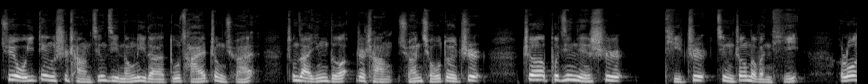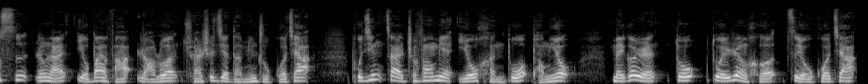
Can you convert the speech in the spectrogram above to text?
具有一定市场经济能力的独裁政权正在赢得这场全球对峙。这不仅仅是。”体制竞争的问题，俄罗斯仍然有办法扰乱全世界的民主国家。普京在这方面有很多朋友，每个人都对任何自由国家、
